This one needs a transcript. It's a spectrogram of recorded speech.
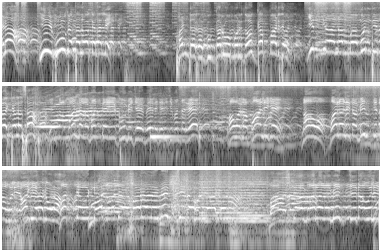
ಅಣ್ಣ, ಈ ಭೂಗತ ಲೋಕದಲ್ಲಿ ಭಂಡರ ಗುಗ್ಗರು ಮುರಿದು ಗಪ್ ಮಾಡಿದೆವು. ಇನ್ನ ನಮ್ಮ ಮುಂದಿನ ಕೆಲಸ ಮಂಡರ ಮತ್ತೆ ಈ ಭೂಮಿ ಜೆ- ಮೇಲೆ ಜನಿಸಿ ಬಂದರೆ ಅವರ ಪಾಲಿಗೆ ನಾವು ಮರಳಿದ ಮಿಂಚಿದ ಹುಲಿ ಆಗಿ ಆಗೋಣ. ಮತ್ತೆ ಮರಳಿ ಮಿಂಚಿದ ಹುಲಿಯಾಗೋಣ. ಮರಳಿ ಮಿಂಚಿದ ಹುಲಿ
